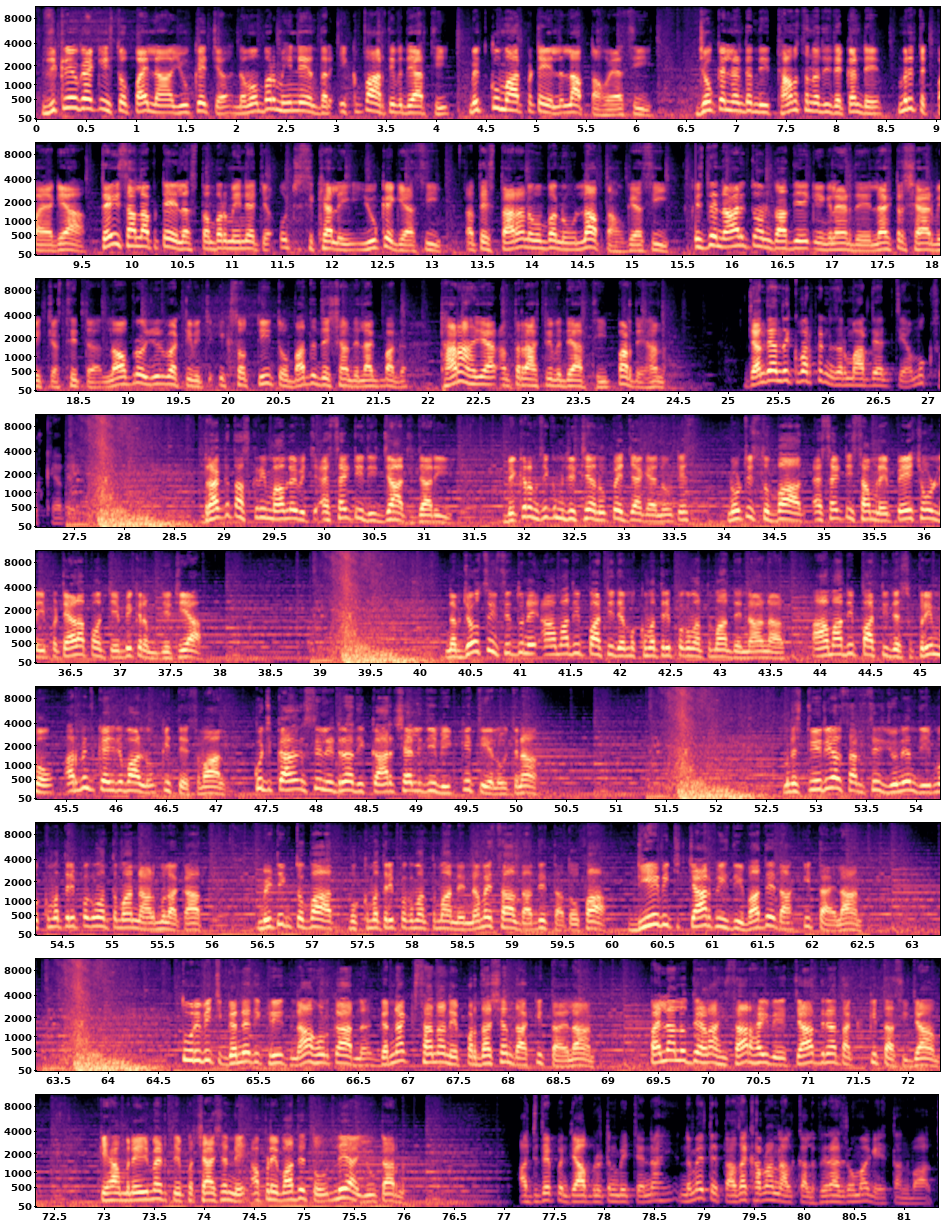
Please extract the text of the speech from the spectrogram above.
ਜ਼ਿਕਰਯੋਗ ਹੈ ਕਿ ਇਸ ਤੋਂ ਪਹਿਲਾਂ ਯੂਕੇ 'ਚ ਨਵੰਬਰ ਮਹੀਨੇ ਅੰਦਰ ਇੱਕ ਭਾਰਤੀ ਵਿਦਿਆਰਥੀ ਮਿਤ ਕੁਮਾਰ ਪਟੇਲ ਲਾਪਤਾ ਹੋਇਆ ਸੀ ਜੋ ਕਿ ਲੰਡਨ ਦੀ ਥਾਮਸ ਨਦੀ ਦੇ ਕੰਢੇ ਮ੍ਰਿਤਕ ਪਾਇਆ ਗਿਆ। 23 ਸਾਲਾ ਪਟੇਲ ਸਤੰਬਰ ਮਹੀਨੇ 'ਚ ਉੱਚ ਸਿੱਖਿਆ ਲਈ ਯੂਕੇ ਗਿਆ ਸੀ ਅਤੇ 17 ਨਵੰਬਰ ਨੂੰ ਲਾਪਤਾ ਹੋ ਗਿਆ ਸੀ। ਇਸ ਦੇ ਨਾਲ ਹੀ ਤੁਹਾਨੂੰ ਦੱਸ ਦਈਏ ਕਿ ਇੰਗਲੈਂਡ ਦੇ ਲੈਸਟਰ ਸ਼ਹਿਰ ਵਿੱਚ ਸਥਿਤ ਲੌਬਰੋ ਯੂਨੀਵਰਸਿਟੀ ਵਿੱਚ 130 ਤੋਂ ਵੱਧ ਦੇਸ਼ਾਂ ਦੇ ਲਗਭਗ 18000 ਅੰਤਰਰਾਸ਼ਟਰੀ ਵਿਦਿਆਰਥੀ ਪੜ੍ਹਦੇ ਹਨ। ਜਾਂਦੇ ਜਾਂਦੇ ਇੱਕ ਵਾਰ ਫਿਰ ਨਜ਼ਰ ਮਾਰਦੇ ਹਾਂ ਅੱਜ ਦੀਆਂ ਮੁੱਖ ਸੁਰਖੀਆਂ ਤੇ। ਡਰੱਗ ਤਸਕਰੀ ਮਾਮਲੇ ਵਿੱਚ ਐਸਆਈਟੀ ਦੀ ਜਾਂਚ ਜਾਰੀ। ਵਿਕਰਮ ਸਿੰਘ ਮਜੀਠੀਆ ਨੂੰ ਭੇਜਿਆ ਗਿਆ ਨੋਟਿਸ। ਨੋਟਿਸ ਤੋਂ ਬਾਅਦ ਐਸਆਈਟੀ ਸਾਹਮਣੇ ਪੇਸ਼ ਹੋਣ ਲਈ ਪਟਿਆਲਾ ਪਹੁੰਚੇ ਵਿਕਰਮ ਮਜੀਠੀਆ ਨਵਜੋਤ ਸਿੰਘ ਸਿੱਧੂ ਨੇ ਆਮ ਆਦਮੀ ਪਾਰਟੀ ਦੇ ਮੁੱਖ ਮੰਤਰੀ ਭਗਵੰਤ ਮਾਨ ਦੇ ਨਾਲ-ਨਾਲ ਆਮ ਆਦਮੀ ਪਾਰਟੀ ਦੇ ਸੁਪਰੀਮੋ ਅਰਵਿੰਦ ਕੇਜਰੀਵਾਲ ਨੂੰ ਕੀਤੇ ਸਵਾਲ। ਕੁਝ ਕਾਂਗਰਸੀ ਲੀਡਰਾਂ ਦੀ ਕਾਰਜਸ਼ੈਲੀ ਦੀ ਵੀ ਕੀਤੀ ਆਲੋਚਨਾ। ਮਿਨਿਸਟਰੀਅਲ ਸਰਵਿਸਿਜ਼ ਯੂਨੀਅਨ ਦੀ ਮੁੱਖ ਮੰਤਰੀ ਭਗਵੰਤ ਮਾਨ ਨਾਲ ਮੁਲਾਕਾਤ। ਮੀਟਿੰਗ ਤੋਂ ਬਾਅਦ ਮੁੱਖ ਮੰਤਰੀ ਭਗਵੰਤ ਮਾਨ ਨੇ ਨਵੇਂ ਸਾਲ ਦਾ ਦਿੱਤਾ ਤੋਹਫਾ। ਡੀਏ ਵਿੱਚ 4% ਦੀ ਵਾਧੇ ਦਾ ਕੀਤਾ ਐਲਾਨ। ਧੂਰੀ ਵਿੱਚ ਗੰਨੇ ਦੀ ਖਰੀਦ ਨਾ ਹੋਣ ਕਾਰਨ ਗੰਨਾ ਕਿਸਾਨਾਂ ਨੇ ਪ੍ਰਦਰਸ਼ਨ ਦਾ ਕੀਤਾ ਐਲਾਨ। ਪਹਿਲਾਂ ਲੁਧਿਆਣਾ ਹਿਸਾਰ ਹਾਈਵੇ 4 ਦਿਨਾਂ ਤੱਕ ਕੀਤਾ ਸੀ ਜਾਮ। ਕਿਹਾ ਮੈਨੇਜਮੈਂਟ ਤੇ ਪ੍ਰਸ਼ਾਸਨ ਨੇ ਆਪਣੇ ਵਾਅਦੇ ਤੋਂ ਲਿਆ ਯੂ ਟਰਨ। ਅੱਜ ਦੇ ਪੰਜਾਬ ਬੁਲੇਟਿਨ ਵਿੱਚ ਇੰਨਾ ਹੀ। ਨਵੇਂ ਤੇ ਤਾਜ਼ਾ ਖਬਰਾਂ ਨਾਲ ਕੱਲ ਫਿਰ ਹਾਜ਼ਰ ਹੋਵਾਂਗੇ। ਧੰਨਵਾਦ।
